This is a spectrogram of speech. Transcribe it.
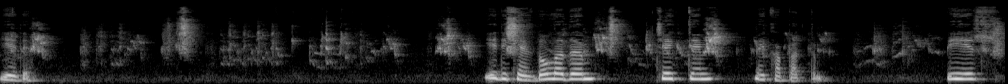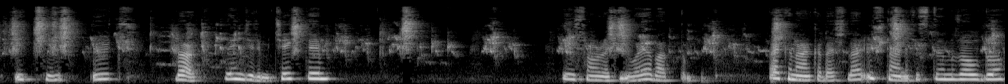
7. 7 kez doladım, çektim ve kapattım. 1, 2, 3, 4 zincirimi çektim. Bir sonraki yuvaya battım. Bakın arkadaşlar 3 tane fıstığımız oldu.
